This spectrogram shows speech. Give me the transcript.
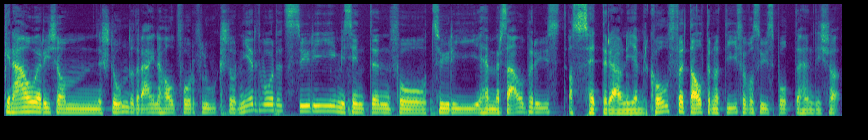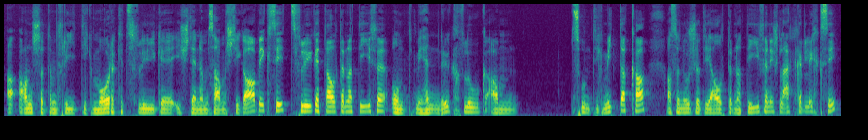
Genau, er ist um eine Stunde oder eineinhalb vor Flug storniert worden in Zürich. Wir sind dann von Zürich, haben wir selber uns, also es hat er auch niemand geholfen. Die Alternative, die sie uns geboten haben, ist, a- anstatt am Freitagmorgen zu fliegen, ist dann am Samstagabend zu fliegen, die Alternative. Und wir haben einen Rückflug am Sonntagmittag gehabt. Also nur schon die Alternative ist lächerlich gewesen.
